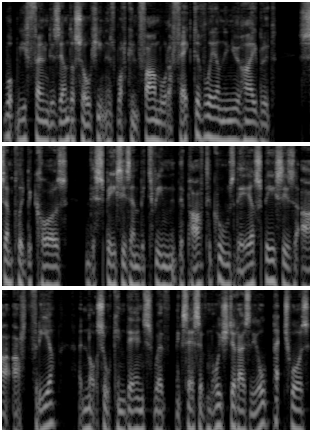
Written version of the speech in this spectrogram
what we've found is the undersoil heating is working far more effectively on the new hybrid simply because the spaces in between the particles, the air spaces, are, are freer and not so condensed with excessive moisture as the old pitch was.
